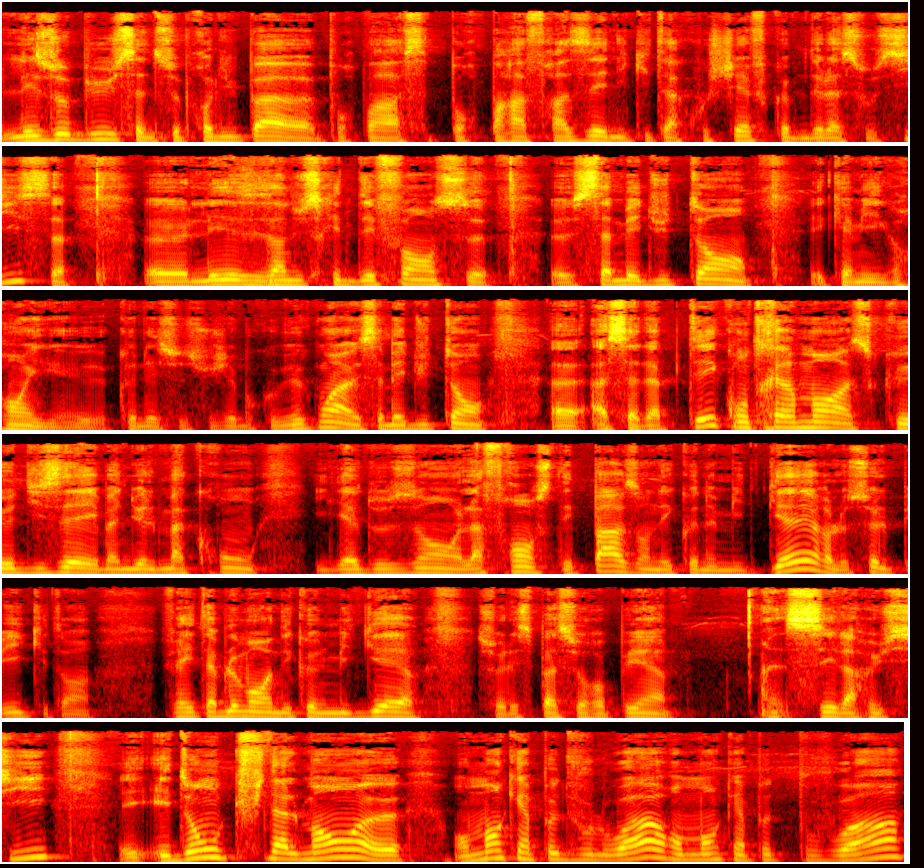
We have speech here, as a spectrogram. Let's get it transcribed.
les obus, ça ne se produit pas, pour, paraphraser Nikita Khrouchtchev, comme de la saucisse. les industries de défense, ça met du temps, et Camille Grand connaît ce sujet beaucoup mieux que moi, ça met du temps à s'adapter. Contrairement à ce que disait Emmanuel Macron il y a deux ans, la France n'est pas en économie de guerre. Le seul pays qui est en, véritablement en économie de guerre sur l'espace européen, c'est la Russie. Et, donc finalement, euh, on manque un peu de vouloir, on manque un peu de pouvoir.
